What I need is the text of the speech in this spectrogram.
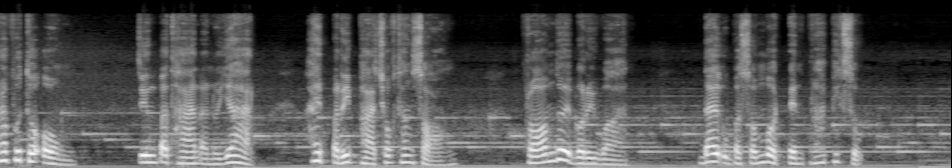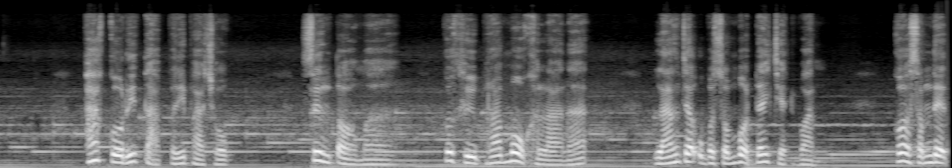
พระพุทธองค์ จึงประทานอนุญาตให้ปริภาชกทั้งสอง พร้อมด้วยบริวาร ได้อุปสมบทเป็นพระภิกษุ พระโกริตาปริภาชก ซึ่งต่อมาก็คือพระโมคคัลลานะ หลังจากอุปสมบทได้เจ็ดวัน ก็สำเร็จ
